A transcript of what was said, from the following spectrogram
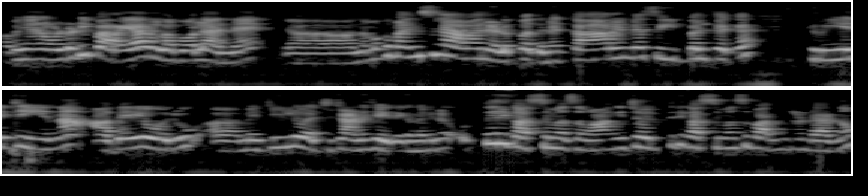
അപ്പൊ ഞാൻ ഓൾറെഡി പറയാറുള്ള പോലെ തന്നെ നമുക്ക് മനസ്സിലാവാൻ എളുപ്പത്തിന് കാറിന്റെ സീറ്റ് ബെൽറ്റ് ഒക്കെ ക്രിയേറ്റ് ചെയ്യുന്ന അതേ ഒരു മെറ്റീരിയൽ വെച്ചിട്ടാണ് ചെയ്തേക്കുന്നത്. പിന്നെ ഒത്തിരി കസ്റ്റമേഴ്സ് വാങ്ങിച്ച ഒത്തിരി കസ്റ്റമേഴ്സ് പറഞ്ഞിട്ടുണ്ടായിരുന്നു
